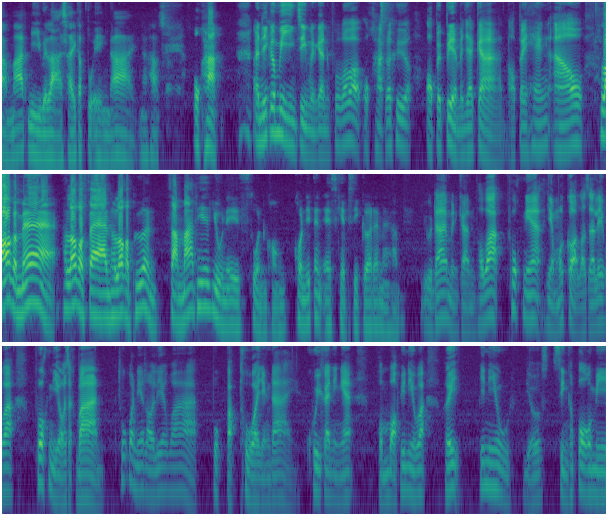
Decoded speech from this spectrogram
สามารถมีเวลาใช้กับตัวเองได้นะครับอกหัก อันนี้ก็มีจริงๆเหมือนกันเพราะว่าแบบอกหักก็คือออกไปเปลี่ยนบรรยากาศออกไปแฮงเอาท์ทะเลาะกับแม่ทะเลาะกับแฟนทะเลาะกับเพื่อน สามารถที่จะอยู่ในส่วนของคนที่เป็น escape seeker ได้ไหมครับ อยู่ได้เหมือนกัน เพราะว่าพวกเนี้ยอย่างเมื่อก่อนเราจะเรียกว่าพวกหนีออกจากบ้าน ทุกวันนี้เราเรียกว่าปลุกปรับทัวร์ยังได้ คุยกันอย่างเงี้ย ผมบอกพี่นิวว่าเฮ้ย พี่นิว เดี๋ยวสิงคโปร์มี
